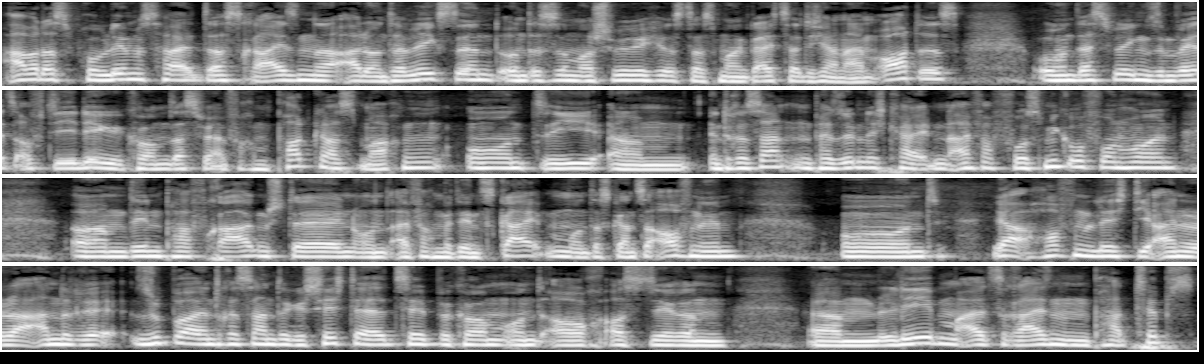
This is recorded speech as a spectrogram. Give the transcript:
Aber das Problem ist halt, dass Reisende alle unterwegs sind und es immer schwierig ist, dass man gleichzeitig an einem Ort ist. Und deswegen sind wir jetzt auf die Idee gekommen, dass wir einfach einen Podcast machen und die ähm, interessanten Persönlichkeiten einfach vors Mikrofon holen, ähm, denen ein paar Fragen stellen und einfach mit denen skypen und das Ganze aufnehmen und ja, hoffentlich die eine oder andere super interessante Geschichte erzählt bekommen und auch aus deren ähm, Leben als Reisenden ein paar Tipps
